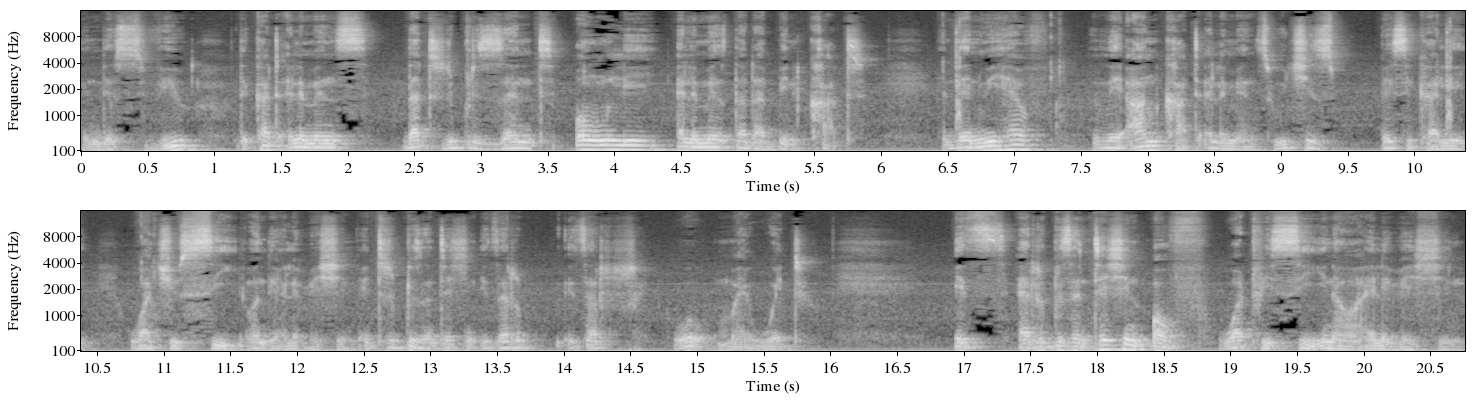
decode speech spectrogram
in this view. The cut elements that represent only elements that have been cut. And then we have the uncut elements which is basically what you see on the elevation. Its representation is a is a oh my word. It's a representation of what we see in our elevation.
